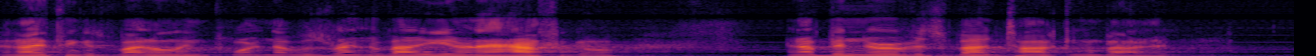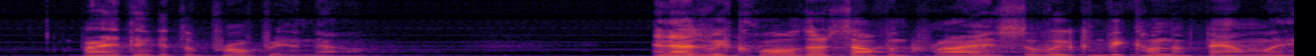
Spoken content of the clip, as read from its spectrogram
that I think is vitally important that was written about a year and a half ago. And I've been nervous about talking about it, but I think it's appropriate now. And as we clothe ourselves in Christ so we can become the family,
